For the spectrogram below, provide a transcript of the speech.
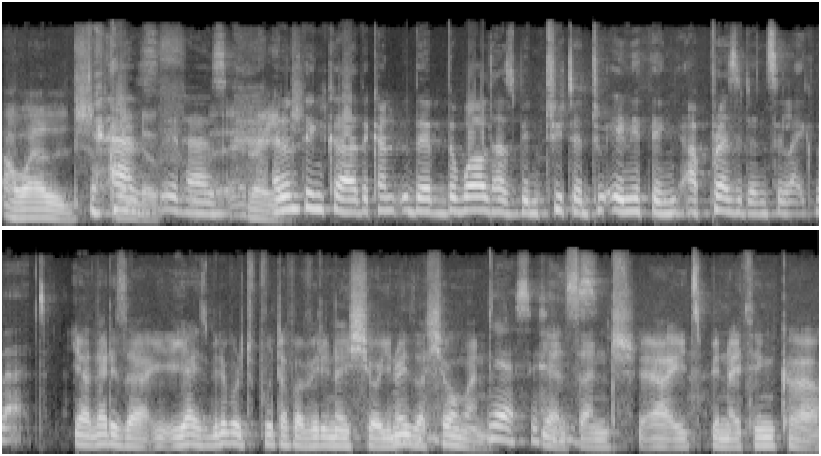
a wild it has, of, It has. Uh, I don't think uh, the, the, the world has been treated to anything, a presidency like that. Yeah, that is a, yeah, he's been able to put up a very nice show. You know, he's a mm-hmm. showman. Yes, Yes, and uh, it's been, I think, uh,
